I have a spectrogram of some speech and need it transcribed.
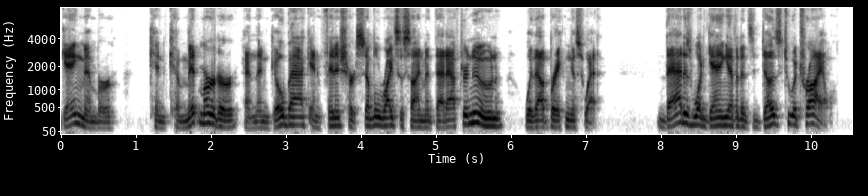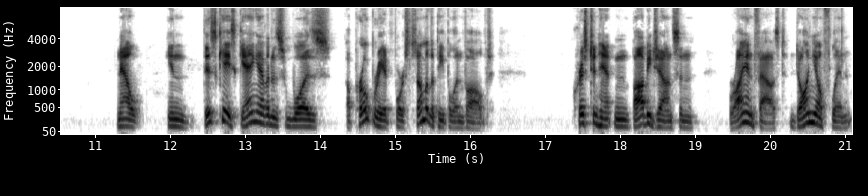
gang member, can commit murder and then go back and finish her civil rights assignment that afternoon without breaking a sweat. That is what gang evidence does to a trial. Now, in this case, gang evidence was appropriate for some of the people involved. Christian Hinton, Bobby Johnson, Ryan Faust, Danielle Flynn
